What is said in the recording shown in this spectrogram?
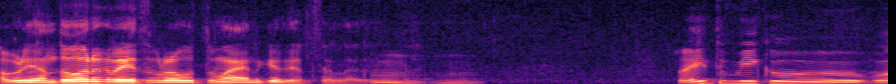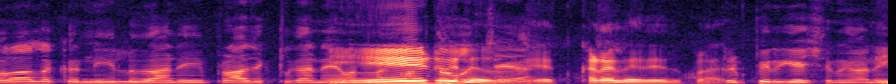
అప్పుడు ఎంతవరకు రైతు ప్రభుత్వం ఆయనకే తెలుసలేదు. రైతు మీకు పొలాలకు నీళ్ళు కానీ ప్రాజెక్టులు కానీ ఏడు లేదు. ఎక్కడ లేదు డ్రిప్ ఇరిగేషన్ కానీ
